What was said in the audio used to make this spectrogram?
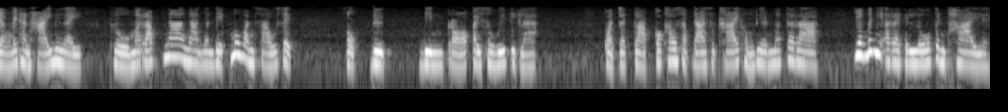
ยังไม่ทันหายเหนื่อย โผล่มารับหน้างานวันเด็กเมื่อวันเสาร์เสร็จ ตกดึก บินปลอไปสวิตอีกแล้วกว่าจะกลับก็เข้าสัปดาห์สุดท้ายของเดือนมกรา ยังไม่มีอะไรเป็นโลเป็นพายเลย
